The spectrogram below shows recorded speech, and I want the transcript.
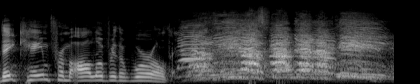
They came from all over the world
